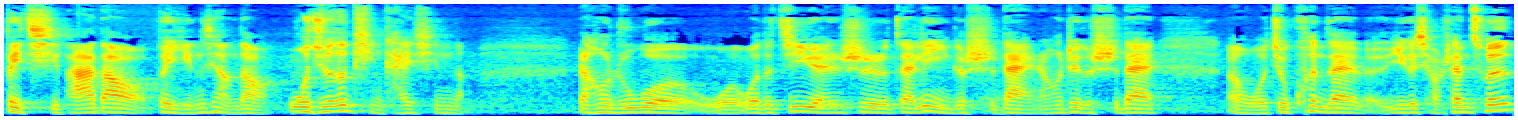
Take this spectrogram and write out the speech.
被启发到、被影响到，我觉得挺开心的。然后，如果我我的机缘是在另一个时代，然后这个时代，呃，我就困在了一个小山村，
